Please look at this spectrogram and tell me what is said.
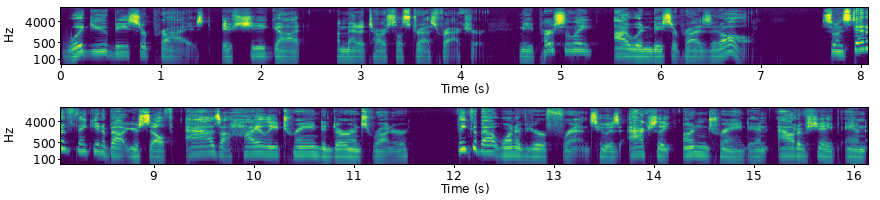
would you be surprised if she got a metatarsal stress fracture? Me personally, I wouldn't be surprised at all. So instead of thinking about yourself as a highly trained endurance runner, think about one of your friends who is actually untrained and out of shape and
